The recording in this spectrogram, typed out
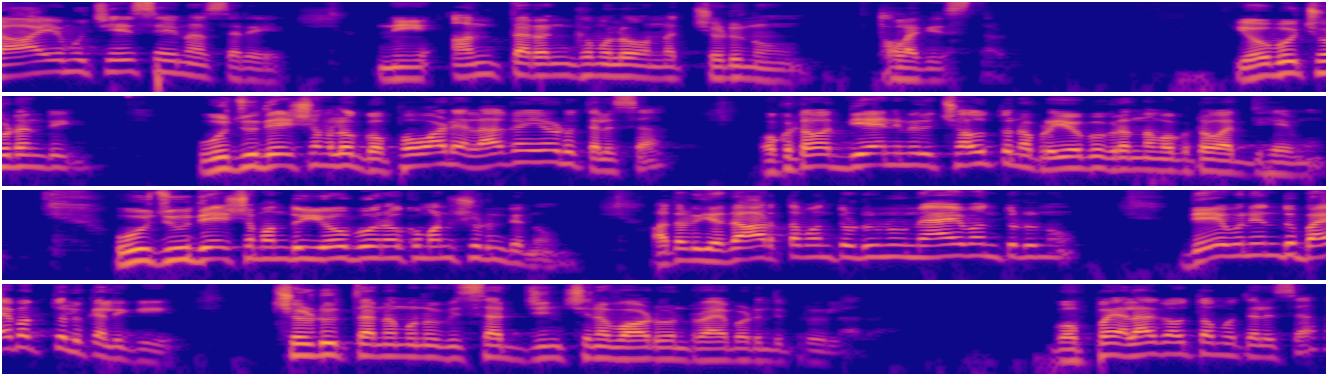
గాయము చేసైనా సరే నీ అంతరంగములో ఉన్న చెడును తొలగిస్తాడు. యోబు చూడండి ఊజు దేశంలో గొప్పవాడు ఎలాగయ్యాడో తెలుసా? ఒకటో అధ్యాయాన్ని మీరు చదువుతున్నప్పుడు యోగు గ్రంథం ఒకటో అధ్యాయము. ఊజు దేశమందు యోబు అని ఒక మనుషుడుండెను. అతడు యథార్థవంతుడును న్యాయవంతుడును. దేవుని యందు భయభక్తులు కలిగి చెడుతనమును విసర్జించిన వాడు అని రాయబడింది ప్రియులారా. గొప్ప ఎలాగవుతామో తెలుసా?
